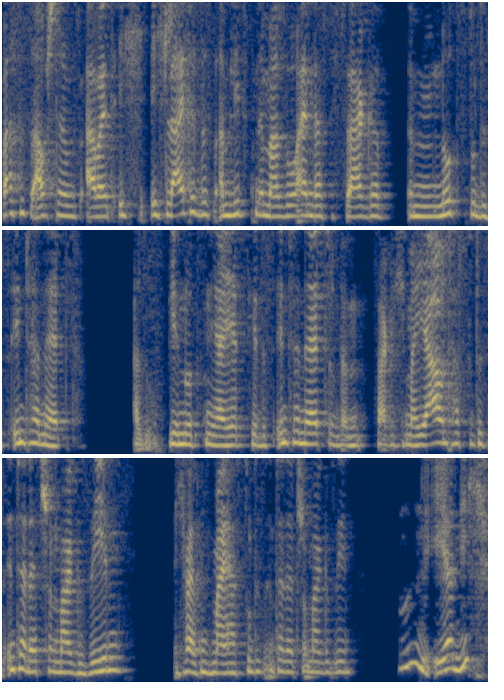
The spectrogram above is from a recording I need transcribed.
Was ist Aufstellungsarbeit? Ich, ich leite das am liebsten immer so ein, dass ich sage, ähm, nutzt du das Internet? Also wir nutzen ja jetzt hier das Internet und dann sage ich immer ja. Und hast du das Internet schon mal gesehen? Ich weiß nicht, Mai, hast du das Internet schon mal gesehen? Hm, eher nicht.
